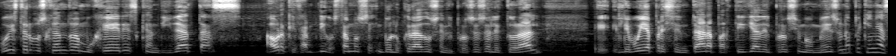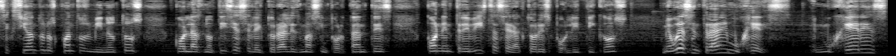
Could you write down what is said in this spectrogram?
Voy a estar buscando a mujeres candidatas. Ahora que digo, estamos involucrados en el proceso electoral, eh, le voy a presentar a partir ya del próximo mes una pequeña sección de unos cuantos minutos con las noticias electorales más importantes, con entrevistas a actores políticos. Me voy a centrar en mujeres, en mujeres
